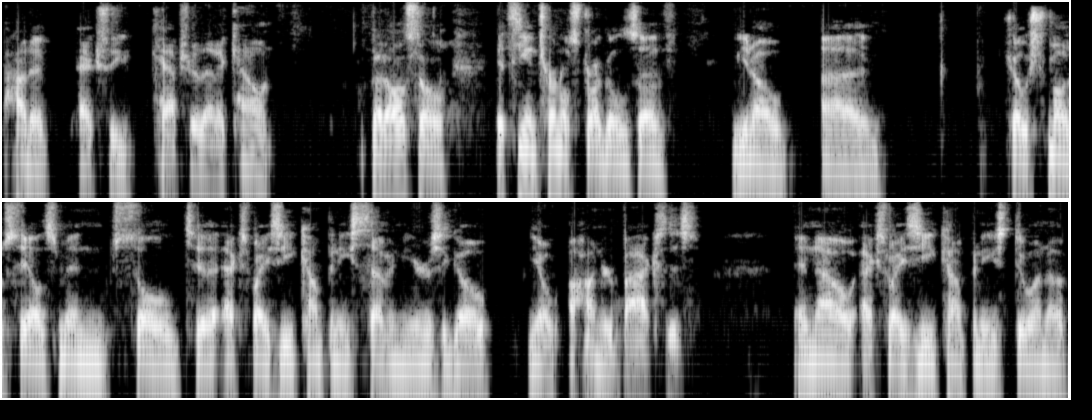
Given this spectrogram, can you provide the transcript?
how to actually capture that account. But also, it's the internal struggles of, you know. Uh, Joe Schmo salesman sold to XYZ company seven years ago, you know, 100 boxes. And now XYZ company's doing a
